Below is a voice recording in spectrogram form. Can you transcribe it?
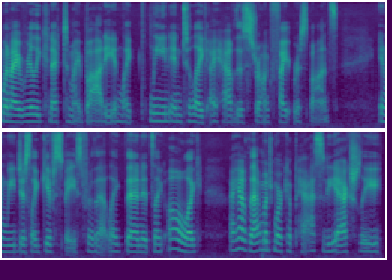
when i really connect to my body and like lean into like i have this strong fight response and we just like give space for that like then it's like oh like i have that much more capacity actually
